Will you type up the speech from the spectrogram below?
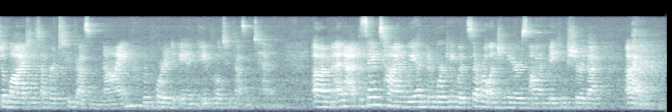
July to December 2009, reported in April 2010. Um, and at the same time, we had been working with several engineers on making sure that um,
